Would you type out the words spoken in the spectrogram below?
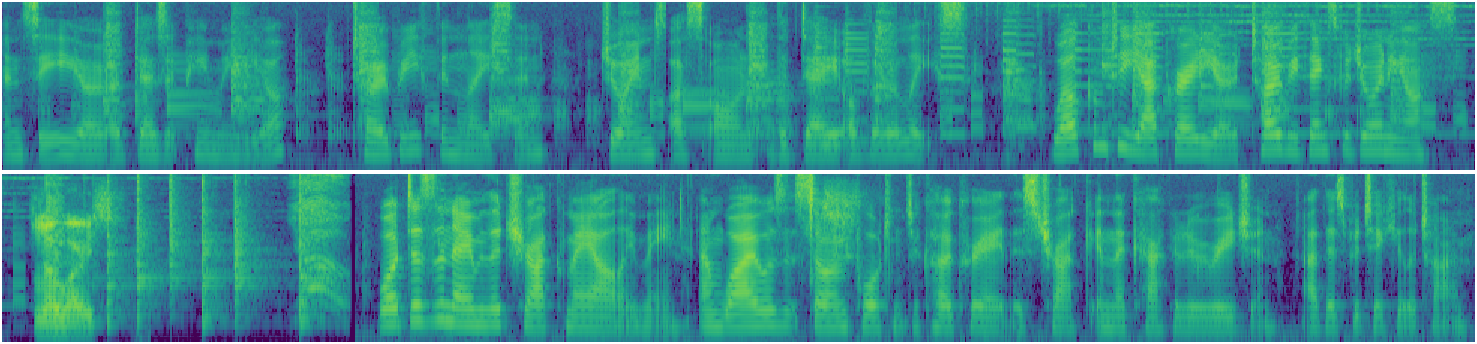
and CEO of Desert Pea Media, Toby Finlayson, joins us on the day of the release. Welcome to YAC Radio. Toby, thanks for joining us. No worries. What does the name of the track Mayali mean, and why was it so important to co create this track in the Kakadu region at this particular time?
